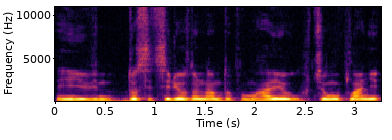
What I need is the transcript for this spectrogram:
і він досить серйозно нам допомагає в цьому плані.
